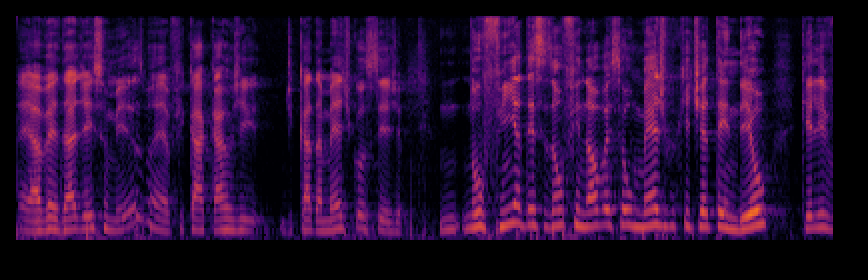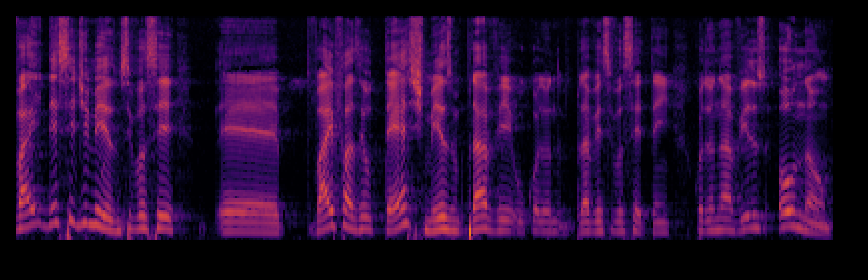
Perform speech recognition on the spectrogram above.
É, a verdade é isso mesmo, é ficar a cargo de, de cada médico, ou seja, no fim a decisão final vai ser o médico que te atendeu, que ele vai decidir mesmo se você é, vai fazer o teste mesmo para ver, o para ver se você tem coronavírus ou não.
